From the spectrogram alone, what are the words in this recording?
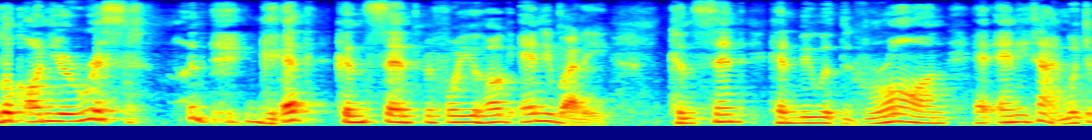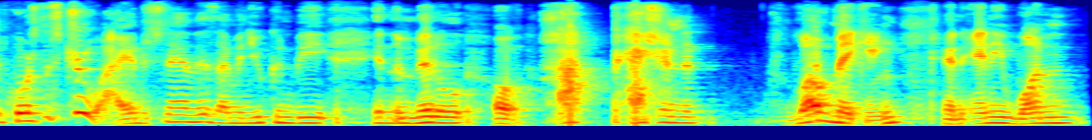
Look on your wrist. Get consent before you hug anybody. Consent can be withdrawn at any time, which of course is true. I understand this. I mean, you can be in the middle of hot, passionate lovemaking, and any one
